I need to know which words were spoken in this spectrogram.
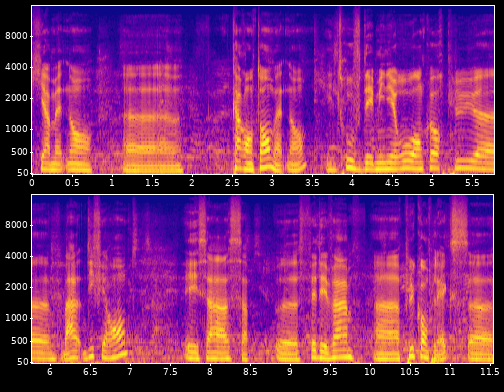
qui a maintenant euh, 40 ans maintenant. Il trouve des minéraux encore plus euh, bah, différents et ça, euh, fait des vins euh, plus complexes, euh,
